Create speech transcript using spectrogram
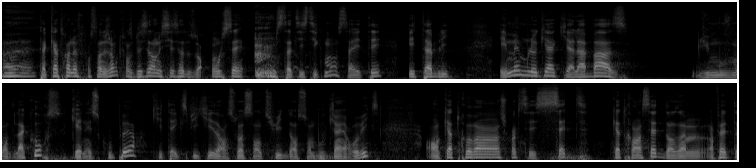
ouais. Tu as 89% des gens qui vont se blesser dans les 6 à 12 mois. On le sait, statistiquement, ça a été établi. Et même le gars qui à la base du mouvement de la course, Kenneth Cooper, qui t'a expliqué dans 68 dans son bouquin Aerobics, en 80, je crois que c'est 7, 87, dans un, en fait,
